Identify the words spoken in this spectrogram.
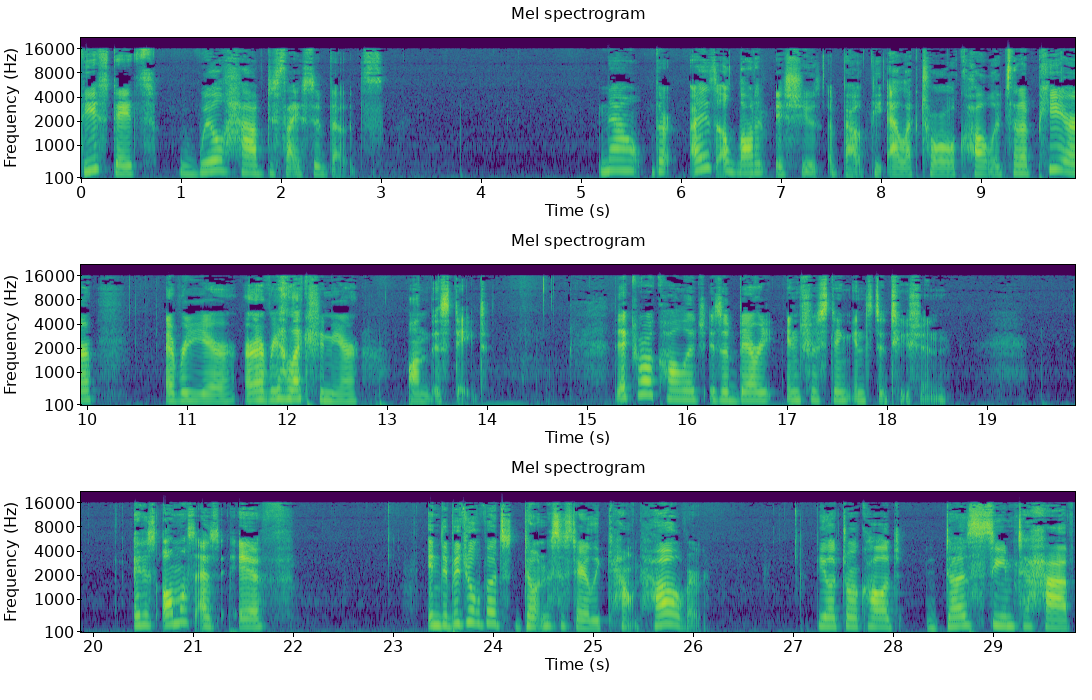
These states will have decisive votes. Now, there is a lot of issues about the Electoral College that appear every year or every election year on this date. The Electoral College is a very interesting institution. It is almost as if individual votes don't necessarily count. However, the Electoral College does seem to have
